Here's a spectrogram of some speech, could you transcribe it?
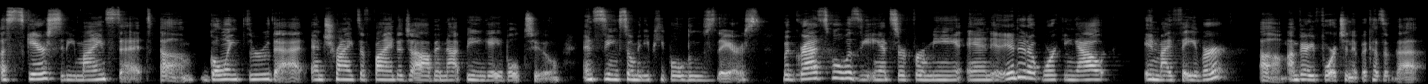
a scarcity mindset um, going through that and trying to find a job and not being able to and seeing so many people lose theirs. But grad school was the answer for me and it ended up working out in my favor. Um, i'm very fortunate because of that.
